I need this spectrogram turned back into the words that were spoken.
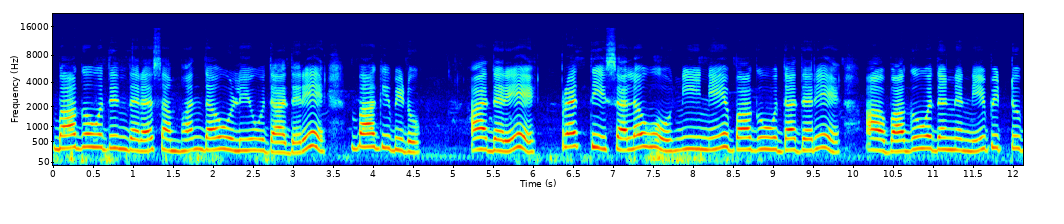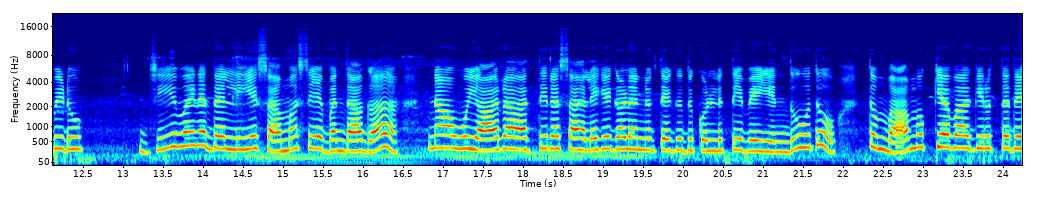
ಬಾಗುವುದೆಂದರೆ ಸಂಬಂಧ ಉಳಿಯುವುದಾದರೆ ಬಾಗಿಬಿಡು. ಆದರೆ ಪ್ರತಿ ಸಲವೂ ನೀನೇ ಬಾಗುವುದಾದರೆ ಆ ಬಾಗುವುದನ್ನೇ ಬಿಟ್ಟು ಬಿಡು ಜೀವನದಲ್ಲಿಯೇ ಸಮಸ್ಯೆ ಬಂದಾಗ ನಾವು ಯಾರ ಹತ್ತಿರ ಸಲಹೆಗಳನ್ನು ತೆಗೆದುಕೊಳ್ಳುತ್ತೇವೆ ಎಂಬುದು ತುಂಬ ಮುಖ್ಯವಾಗಿರುತ್ತದೆ.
